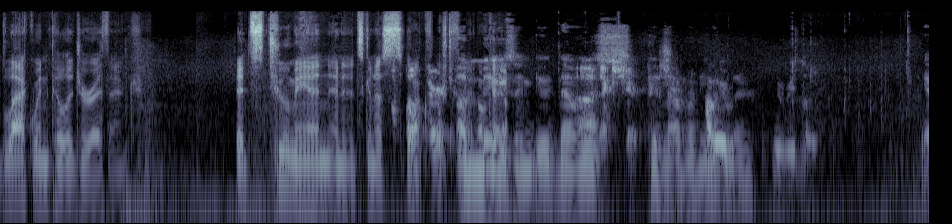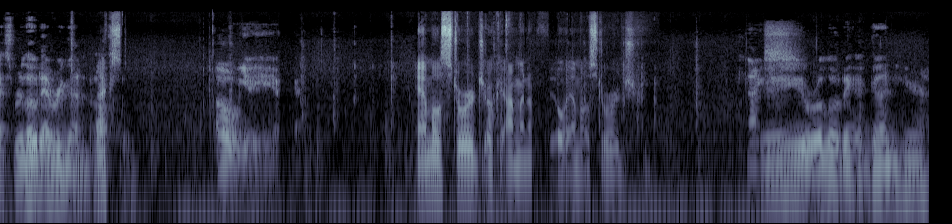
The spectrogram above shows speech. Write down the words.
Blackwind pillager, I think. It's two man and it's gonna suck. there. first fight. Okay. Amazing, dude. That Uh, was next ship, good amount of money How many- over there. We reload. Yes, reload every gun Next. Oh yeah, yeah, yeah. Ammo storage. Okay, I'm gonna fill ammo storage. Nice. Okay, reloading a gun here.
